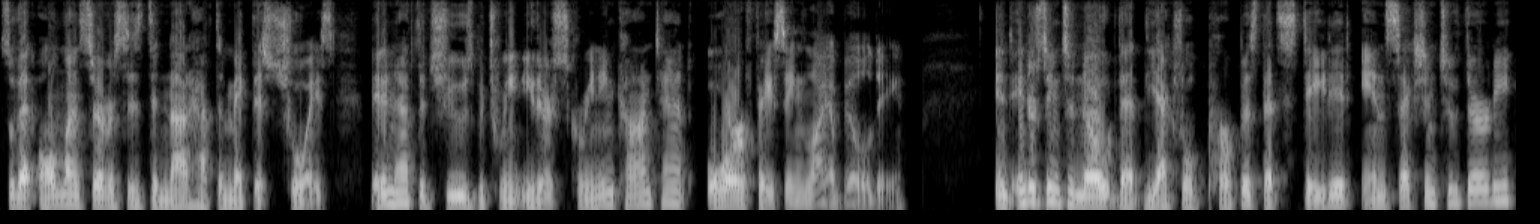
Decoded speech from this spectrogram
so that online services did not have to make this choice. They didn't have to choose between either screening content or facing liability. And interesting to note that the actual purpose that's stated in Section 230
